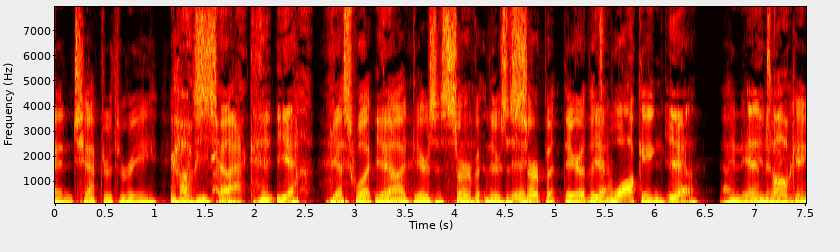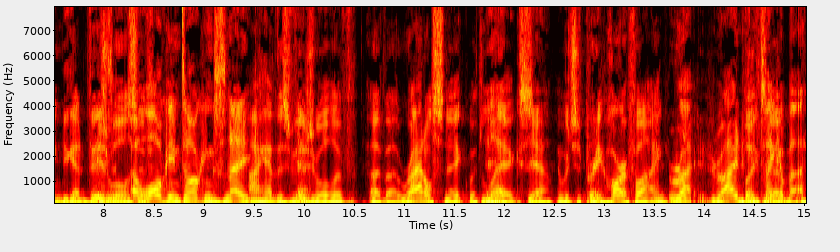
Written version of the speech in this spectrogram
and chapter three, oh, smack. Yeah. yeah. Guess what? Yeah. God, there's a serpent. There's a serpent there that's yeah. walking. Yeah. And, and you know, talking. You got visuals. a of, walking, talking snake. I have this visual of, of a rattlesnake with legs, yeah. which is pretty horrifying. Right, right. But, if you think uh, about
